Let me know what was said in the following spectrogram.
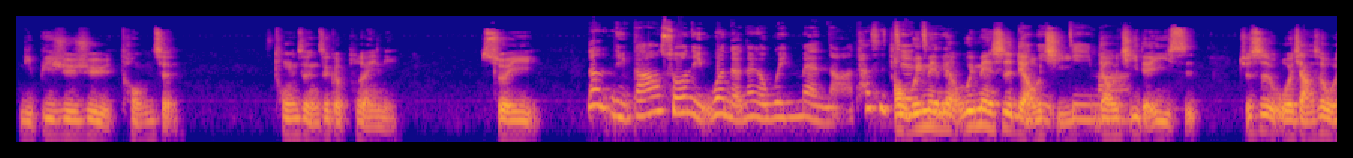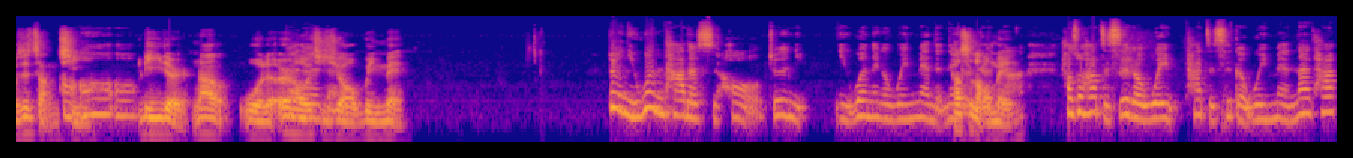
你必须去统整统整这个 planning。所以，那你刚刚说你问的那个 wingman 啊，他是哦 wingman 没有 wingman 是僚机僚机的意思，就是我假设我是长机 leader，那我的二号机就叫 wingman。对，你问他的时候，就是你。你问那个 wingman 的那个人、啊，他是老美，他说他只是个 wing，他只是个 wingman。那他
